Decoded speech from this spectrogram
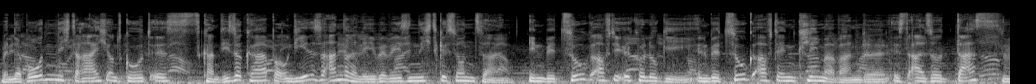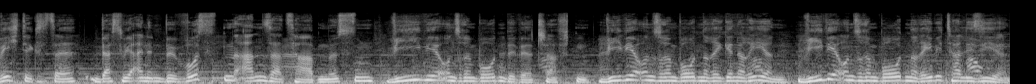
Wenn der Boden nicht reich und gut ist, kann dieser Körper und jedes andere Lebewesen nicht gesund sein. In Bezug auf die Ökologie, in Bezug auf den Klimawandel ist also das Wichtigste, dass wir einen bewussten Ansatz haben müssen, wie wir unseren Boden bewirtschaften, wie wir unseren Boden regenerieren, wie wir unseren Boden revitalisieren.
